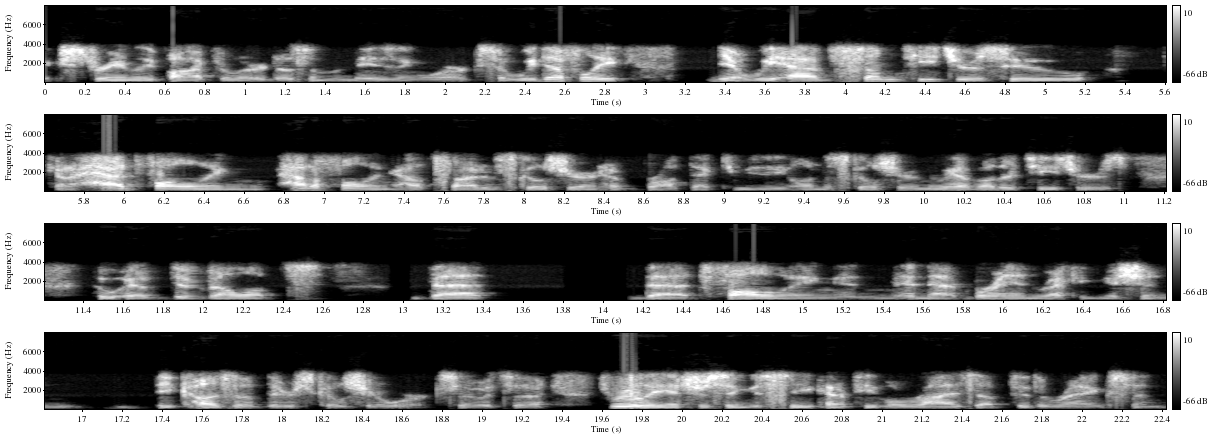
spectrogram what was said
extremely popular, does some amazing work. So we definitely, you know, we have some teachers who kind of had following, had a following outside of Skillshare and have brought that community onto Skillshare. And then we have other teachers who have developed that that following and, and that brand recognition because of their Skillshare work. So it's a it's really interesting to see kind of people rise up through the ranks and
